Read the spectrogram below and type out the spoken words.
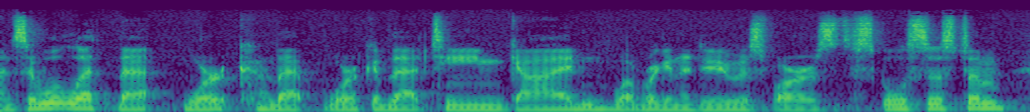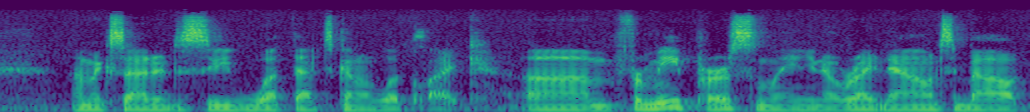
and so we'll let that work, that work of that team guide what we're going to do as far as the school system. I'm excited to see what that's going to look like. Um, for me personally, you know, right now it's about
